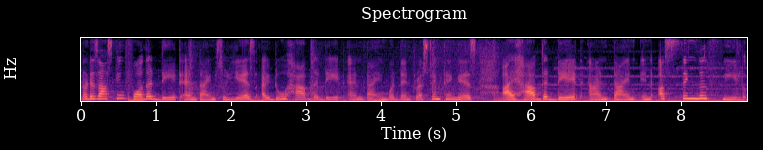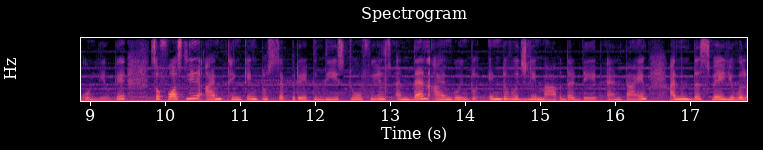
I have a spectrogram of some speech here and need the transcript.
Now it is asking for the date and time time. So yes i do have the date and time but the interesting thing is i have the date and time in a single field only okay? So firstly i'm thinking to separate these two fields and then i'm going to individually map the date and time. And in this way you will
